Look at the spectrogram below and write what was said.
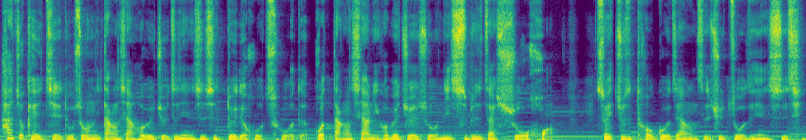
他就可以解读说你当下会不会觉得这件事是对的或错的，或当下你会不会觉得说你是不是在说谎？所以就是透过这样子去做这件事情。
